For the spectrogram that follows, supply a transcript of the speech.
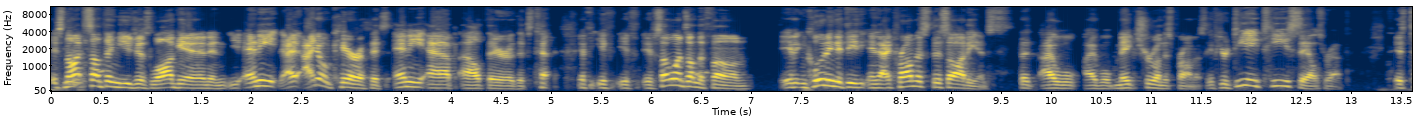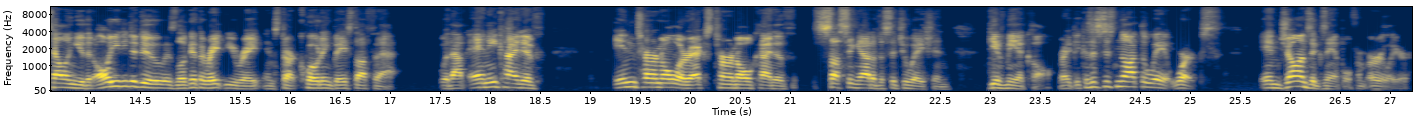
it's not something you just log in and you, any. I, I, don't care if it's any app out there that's te- if, if if if someone's on the phone including a D, and I promise this audience that I will I will make true on this promise. If your DAT sales rep is telling you that all you need to do is look at the rate view rate and start quoting based off that without any kind of internal or external kind of sussing out of the situation, give me a call, right? Because it's just not the way it works. In John's example from earlier,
